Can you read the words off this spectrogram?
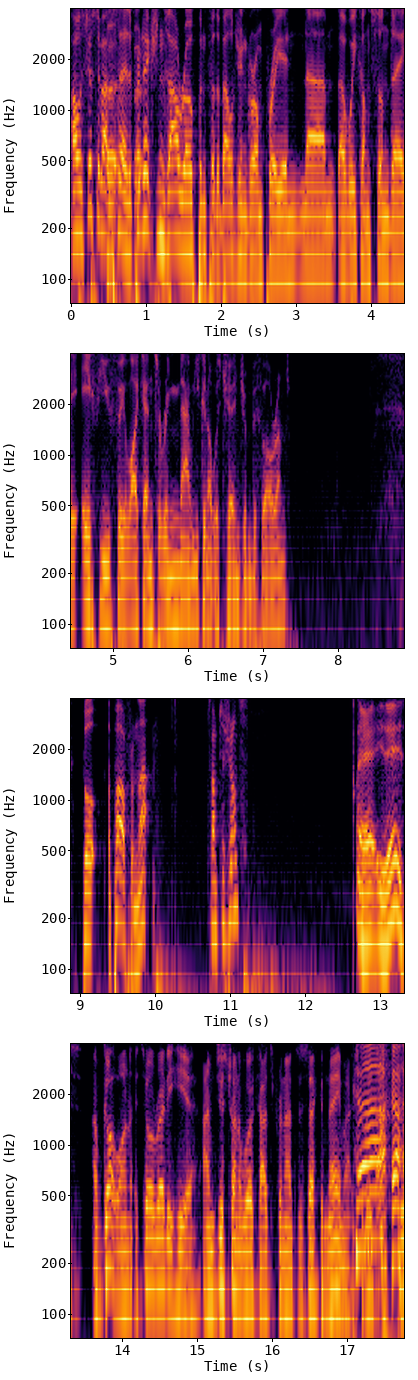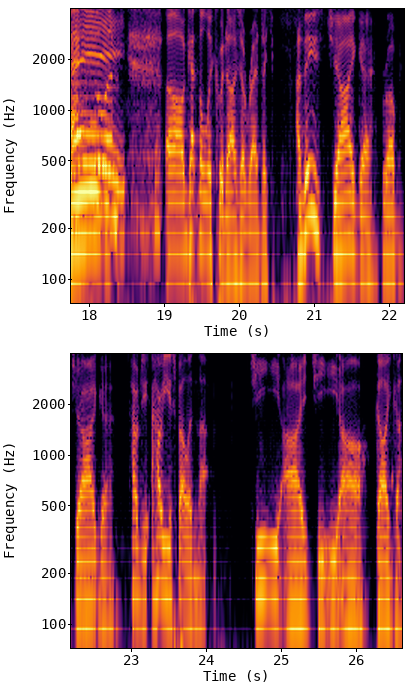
I was just about to say the but- predictions are open for the Belgian Grand Prix in um, a week on Sunday. If you feel like entering now, you can always change them beforehand. But apart from that, time to shunt. Uh, it is. I've got one. It's already here. I'm just trying to work out how to pronounce the second name. Actually, Excellent. Oh, get the liquidizer ready. Are these it's Jiger. Rob Jiger. How do you, how are you spelling that? G E I G E R. Geiger.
